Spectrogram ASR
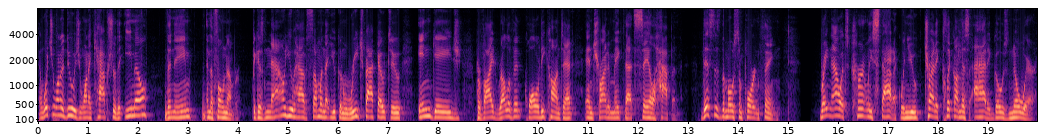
And what you want to do is you want to capture the email, the name, and the phone number because now you have someone that you can reach back out to, engage, provide relevant quality content, and try to make that sale happen. This is the most important thing. Right now, it's currently static. When you try to click on this ad, it goes nowhere.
